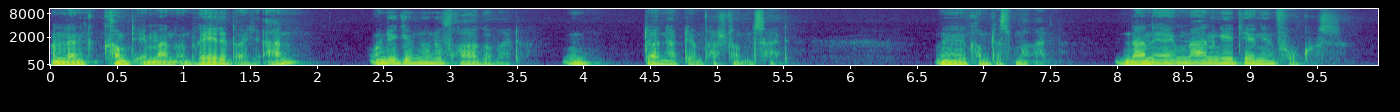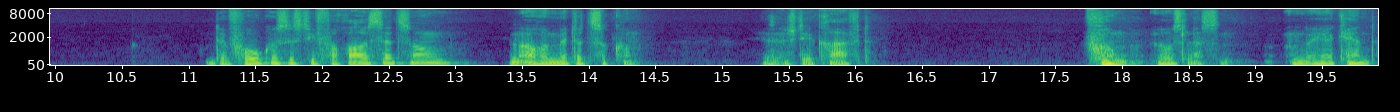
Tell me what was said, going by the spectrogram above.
Und dann kommt jemand und redet euch an und ihr gebt nur eine Frage weiter. Und dann habt ihr ein paar Stunden Zeit. Und ihr kommt das mal an. Und dann irgendwann geht ihr in den Fokus. Und der Fokus ist die Voraussetzung, in eure Mitte zu kommen. Hier entsteht Kraft. Fumm, loslassen. Und ihr erkennt,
